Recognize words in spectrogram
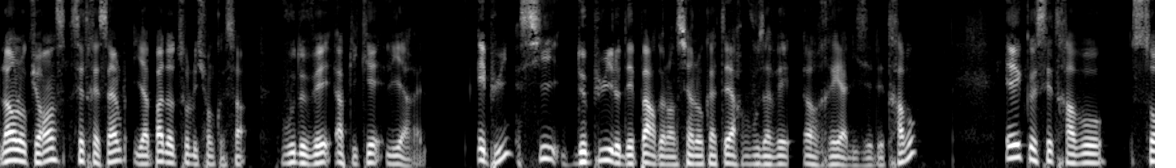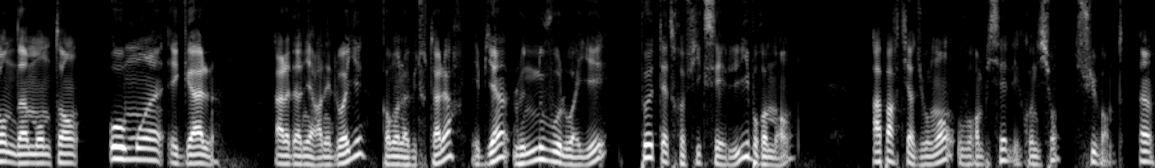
Là, en l'occurrence, c'est très simple, il n'y a pas d'autre solution que ça. Vous devez appliquer l'IRL. Et puis, si depuis le départ de l'ancien locataire, vous avez réalisé des travaux, et que ces travaux sont d'un montant au moins égal à la dernière année de loyer, comme on l'a vu tout à l'heure, eh bien, le nouveau loyer peut être fixé librement à partir du moment où vous remplissez les conditions suivantes. 1.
